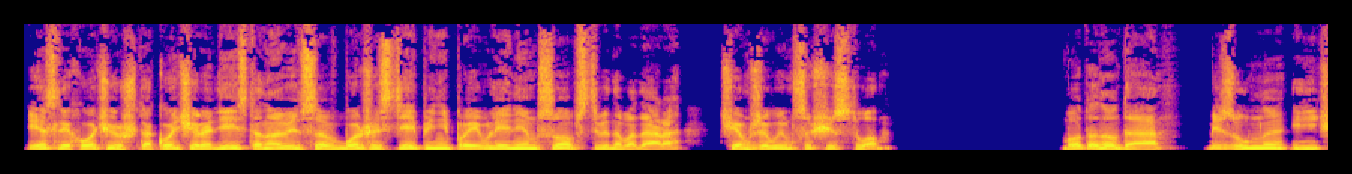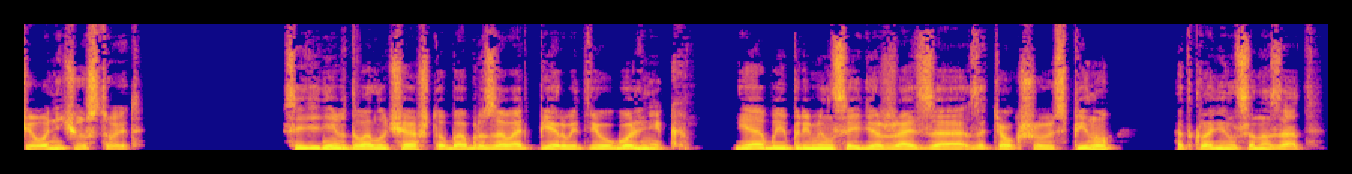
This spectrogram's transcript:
Если хочешь, такой чародей становится в большей степени проявлением собственного дара, чем живым существом. Вот оно да, безумно и ничего не чувствует. Соединив два луча, чтобы образовать первый треугольник, я выпрямился и, держась за затекшую спину, отклонился назад.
